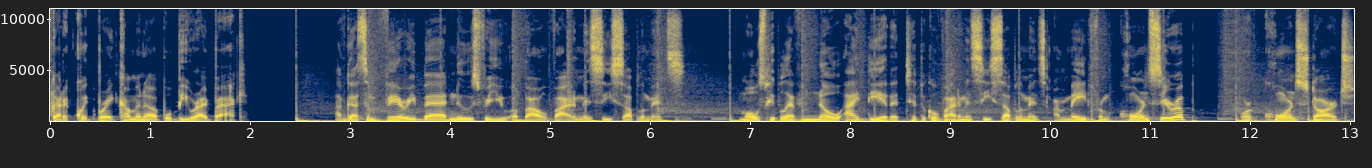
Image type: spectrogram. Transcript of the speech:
Got a quick break coming up. We'll be right back. I've got some very bad news for you about vitamin C supplements. Most people have no idea that typical vitamin C supplements are made from corn syrup or cornstarch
